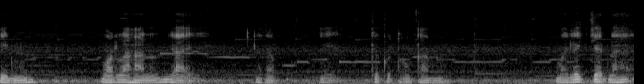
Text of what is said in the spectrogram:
สินวัดละหันใหญ่นะครับนี่ตะกุดทองคำหมายเลขเจ็ดนะฮะ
